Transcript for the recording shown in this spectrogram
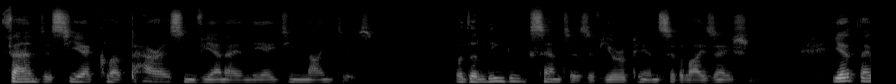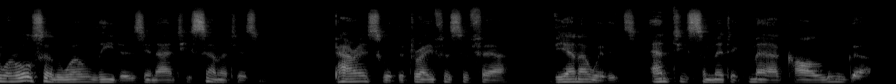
fin de siècle Paris and Vienna in the 1890s, were the leading centres of European civilization. Yet they were also the world leaders in anti Semitism. Paris with the Dreyfus Affair, Vienna with its anti Semitic mayor Karl Lueger,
